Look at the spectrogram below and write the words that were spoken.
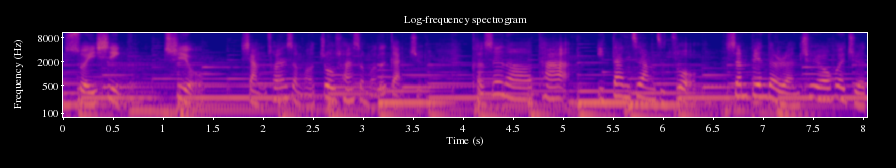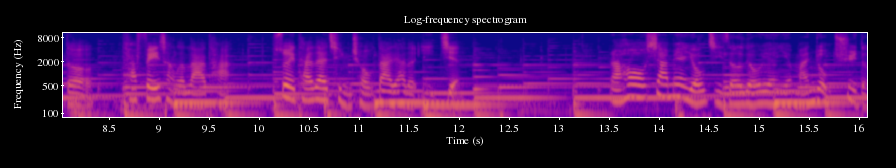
随性、chill，想穿什么就穿什么的感觉。可是呢，他一旦这样子做，身边的人却又会觉得他非常的邋遢，所以他在请求大家的意见。然后下面有几则留言也蛮有趣的，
